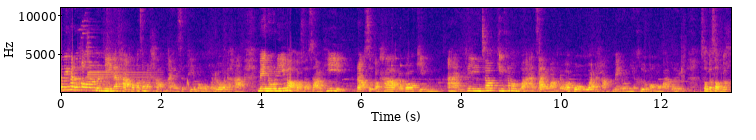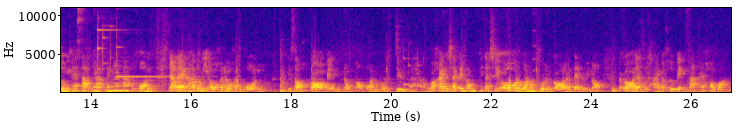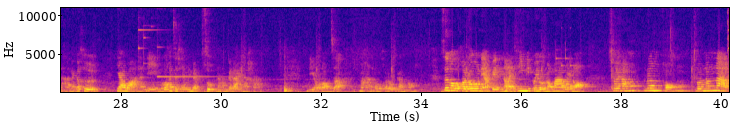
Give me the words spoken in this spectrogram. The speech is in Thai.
วัสดีค่ะทุกคนวันนี้นะคะเขาก็จะมาทำไอศครีมอะโวคาโดนะคะ เมนูนี้เหมาะกับสาวๆที่รักสุขภาพแล้วก็กินอาหารคลีนชอบกินขนมหวานใส่หวานแต่ว่ากลัวอ้วนนะคะ เมนูนี้คือเหมาะมากๆเลย ส่วนผสมก็คือมีแค่ 3 อย่างง่ายๆมากทุกคน อย่างแรกนะคะต้องมีอะโวคาโดค่ะทุกคนที่ 2 ก็เป็นนมอัลมอนด์รสจืดนะคะ หรือว่าใครจะใช้เป็นนมพิตาชิโอ หรือว่านมถั่วเหลืองก็แล้วแต่เลยเนาะแล้วก็อย่างสุดท้ายก็คือเป็นสารให้ความหวานนะคะนั่นก็คือ ยาหวานนั่นเอง หรือว่าใครจะใช้เป็นแบบสูตรน้ำก็ได้นะคะ เดี๋ยวเราจะมาหั่นอะโวคาโดกันเนาะซึ่งอะโวคาโดเนี่ยเป็นอะไรที่มีประโยชน์มากๆเลยเนาะช่วยทั้งเรื่องของลดน้ำหนัก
